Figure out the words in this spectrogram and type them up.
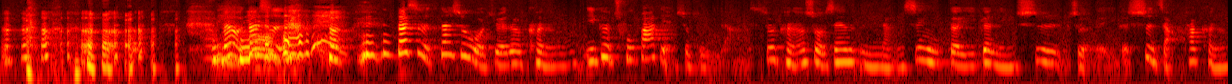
没有，但是但是但是，我觉得可能一个出发点是不一样。就可能首先，男性的一个凝视者的一个视角，他可能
